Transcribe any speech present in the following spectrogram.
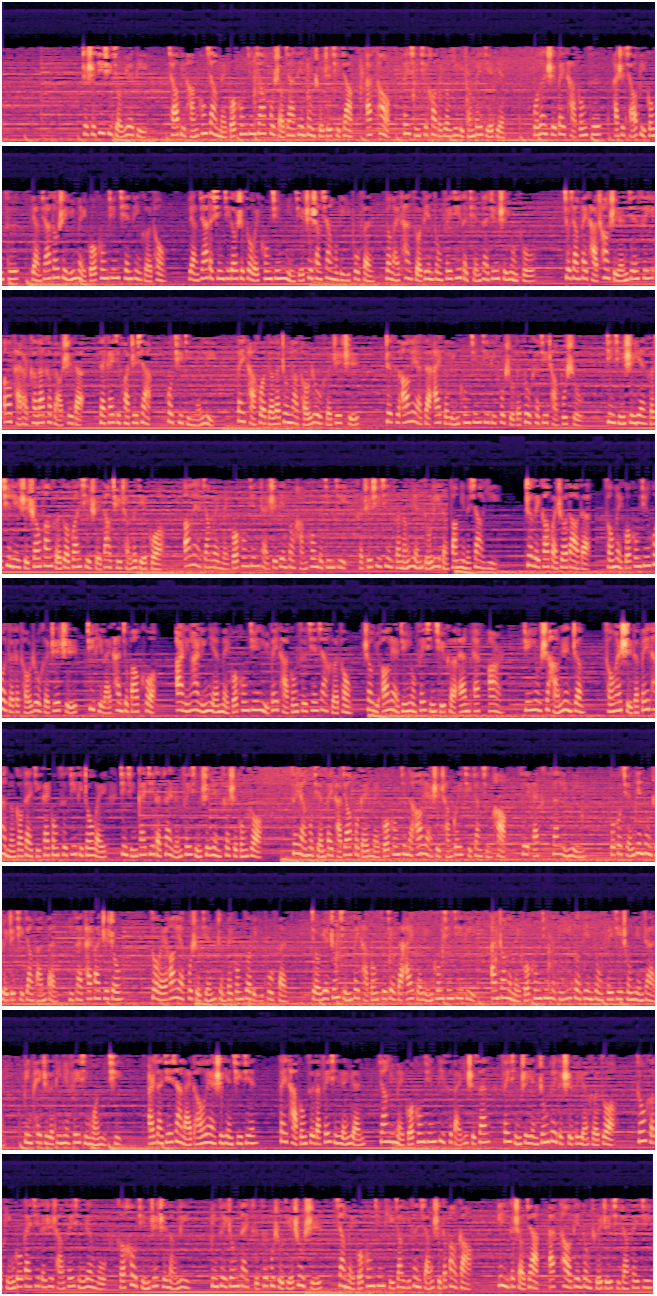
这是继续九月底，乔比航空向美国空军交付首架电动垂直起降 FTOL 飞行器后的又一里程碑节点。不论是贝塔公司还是乔比公司，两家都是与美国空军签订合同。两家的新机都是作为空军敏捷至上项目的一部分，用来探索电动飞机的潜在军事用途。就像贝塔创始人兼 CEO 凯尔克拉克表示的，在该计划之下，过去几年里，贝塔获得了重要投入和支持。这次奥利亚在埃格林空军基地附属的杜克机场部署进行试验和训练，是双方合作关系水到渠成的结果。奥利亚将为美国空军展示电动航空的经济可持续性和能源独立等方面的效益。这位高管说到的，从美国空军获得的投入和支持，具体来看就包括：二零二零年，美国空军与贝塔公司签下合同，授予奥利亚军用飞行许可 MFR 军用适航认证，从而使得贝塔能够在及该公司基地周围进行该机的载人飞行试验测试工作。虽然目前贝塔交付给美国空军的奥利亚是常规起降型号 CX 三零零，不过全电动垂直起降版本已在开发之中，作为奥利亚部署前准备工作的一部分。九月中旬，贝塔公司就在埃格林空军基地安装了美国空军的第一个电动飞机充电站，并配置了地面飞行模拟器。而在接下来的欧亚试验期间，贝塔公司的飞行人员将与美国空军第四百一十三飞行试验中队的试飞员合作，综合评估该机的日常飞行任务和后勤支持能力，并最终在此次部署结束时向美国空军提交一份详实的报告。另一个首架 F 套电动垂直起降飞机。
